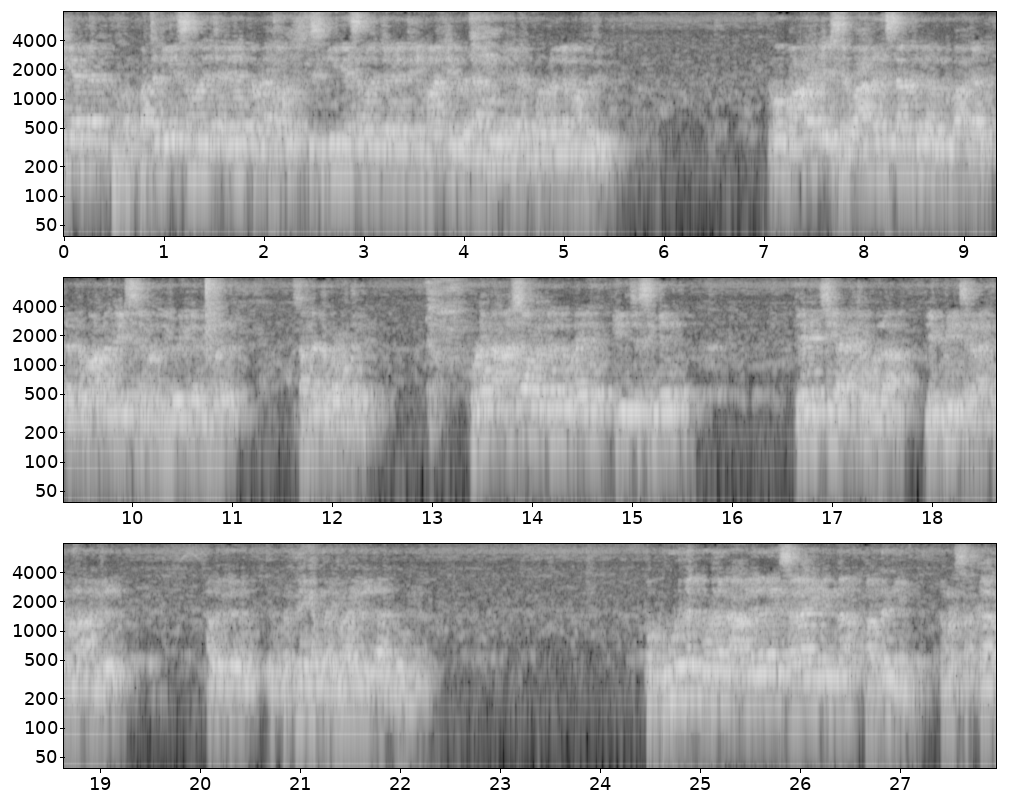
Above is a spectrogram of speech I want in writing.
കെയറിന്റെ പദ്ധതിയെ സംബന്ധിച്ച് അല്ലെങ്കിൽ നമ്മുടെ ഹൗസ് വിസിറ്റിംഗിനെ സംബന്ധിച്ച് അല്ലെങ്കിൽ മാറ്റങ്ങൾ വരാറുണ്ട് കൂടുതലെല്ലാം വന്നു വരും. നമുക്ക് വാളണ്ടിയേഴ്സിന് വാളടിസ്ഥാനത്തിൽ ഒരു രണ്ട് വാളണ്ടിയേഴ്സിനെ നമ്മൾ നിയോഗിക്കാൻ നമ്മൾ സന്നദ്ധ പ്രവർത്തകർ. കൂടാതെ ആശാവർക്കർ ഇവിടെ പി എച്ച് എസിന്റെ എ എച്ച് അടക്കമുള്ള എ പി എച്ച് അടക്കമുള്ള ആളുകൾ അവർക്ക് പ്രത്യേക പരിപാടികൾ ഇടാൻ പോവുകയാണ് അപ്പൊ കൂടുതൽ കൂടുതൽ ആളുകളെ സഹായിക്കുന്ന പദ്ധതി നമ്മുടെ സർക്കാർ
